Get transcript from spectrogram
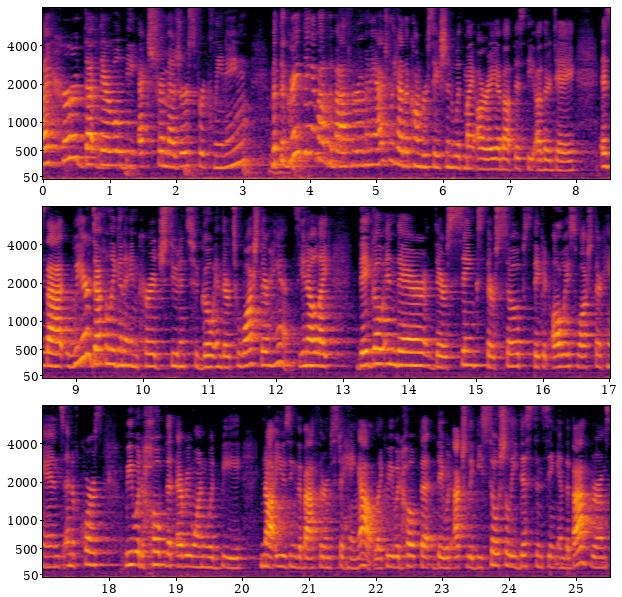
I've heard that there will be extra measures for cleaning, but the hmm. great thing about the bathroom, and I actually had a conversation with my RA about this the other day, is that we are definitely going to encourage students to go in there to wash their hands. You know, like they go in there, there's sinks, there's soaps, they could always wash their hands. And of course, we would hope that everyone would be not using the bathrooms to hang out. Like we would hope that they would actually be socially distancing in the bathrooms.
